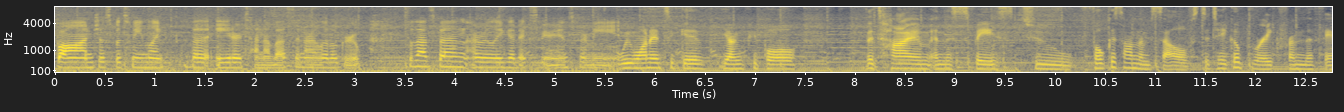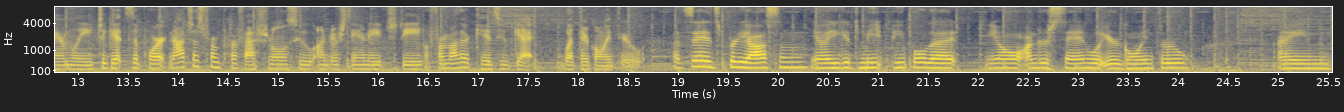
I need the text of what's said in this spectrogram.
bond just between like the eight or 10 of us in our little group. So that's been a really good experience for me. We wanted to give young people the time and the space to focus on themselves, to take a break from the family, to get support not just from professionals who understand HD, but from other kids who get what they're going through. I'd say it's pretty awesome. You know, you get to meet people that, you know, understand what you're going through. I mean,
